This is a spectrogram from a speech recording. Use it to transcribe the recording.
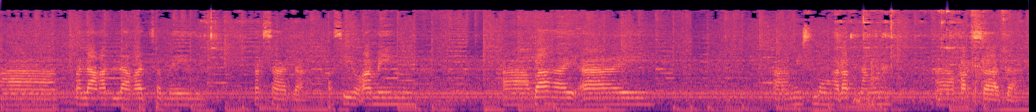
uh, palakad-lakad sa may kasada. Kasi yung aming uh, bahay ay uh, mismong harap ng uh, karsada.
